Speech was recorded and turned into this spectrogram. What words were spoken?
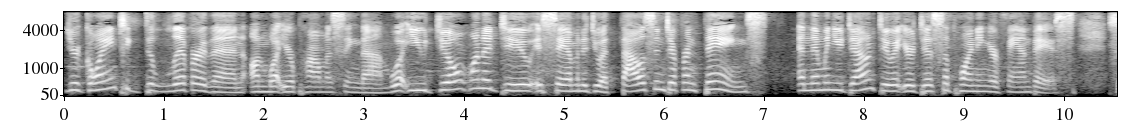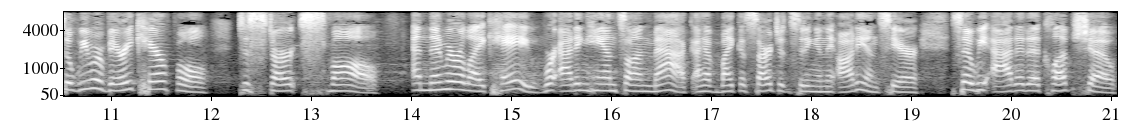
you're going to deliver then on what you're promising them. What you don't want to do is say, I'm going to do a thousand different things. And then when you don't do it, you're disappointing your fan base. So we were very careful to start small. And then we were like, hey, we're adding hands on Mac. I have Micah Sargent sitting in the audience here. So we added a club show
